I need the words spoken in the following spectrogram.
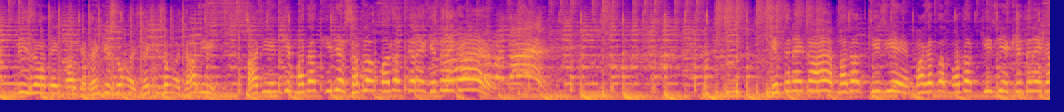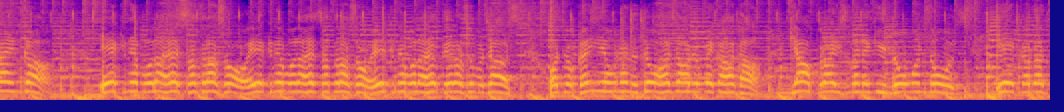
प्लीज़ जरा देखभाल के। Thank you so much thank you so much हाँ जी हाँ जी इनकी मदद कीजिए, सब लोग मदद करें। कितने का है? कितने का है? मदद कीजिए मदद मदद कीजिए। कितने का है इनका? एक ने बोला है सत्रह सौ, एक ने बोला है सत्रह सौ, एक ने बोला है तेरह सौ पचास। और जो गई है उन्होंने दो हज़ार रुपए कहा था। क्या प्राइस बनेगी? नो वन नोज़ एक अदद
